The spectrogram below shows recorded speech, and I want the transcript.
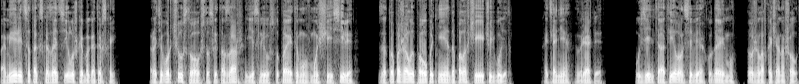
Помериться, так сказать, силушкой богатырской. Ратибор чувствовал, что Светозар, если уступает ему в мощи и силе, Зато, пожалуй, поопытнее да половчее чуть будет. Хотя не, вряд ли. Узень-то отъел он себе, куда ему, тоже ловкача нашел.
